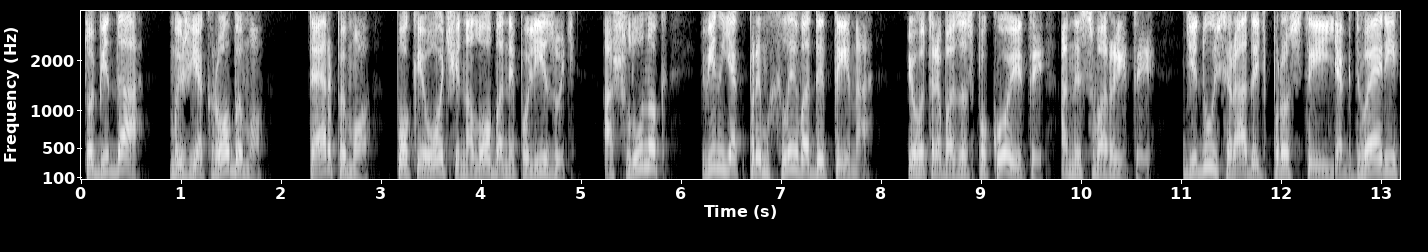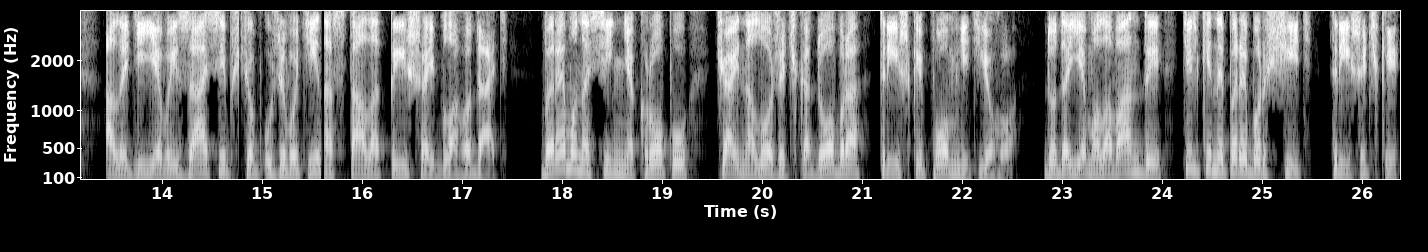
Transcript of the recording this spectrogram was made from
то біда. Ми ж як робимо? Терпимо, поки очі на лоба не полізуть, а шлунок він як примхлива дитина. Його треба заспокоїти, а не сварити. Дідусь радить простий, як двері, але дієвий засіб, щоб у животі настала тиша й благодать. Беремо насіння кропу, чайна ложечка добра, трішки помніть його. Додаємо лаванди, тільки не переборщіть трішечки,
